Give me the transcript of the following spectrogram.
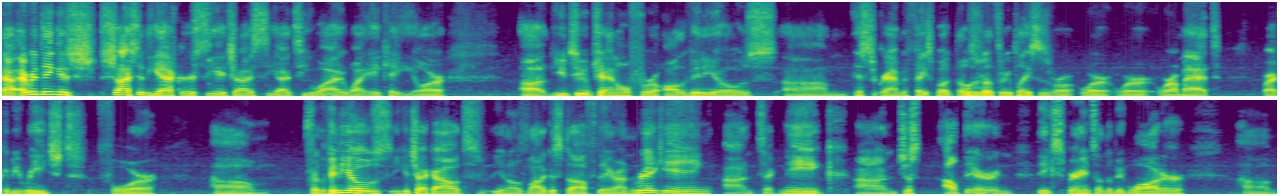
uh, everything is ChiCity Yaker, C H I C I T Y Y A K E R. Uh, YouTube channel for all the videos, um, Instagram and Facebook. Those are the three places where where where, where I'm at, where I can be reached for um, for the videos. You can check out. You know, a lot of good stuff there on rigging, on technique, on just out there and the experience on the big water. Um,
